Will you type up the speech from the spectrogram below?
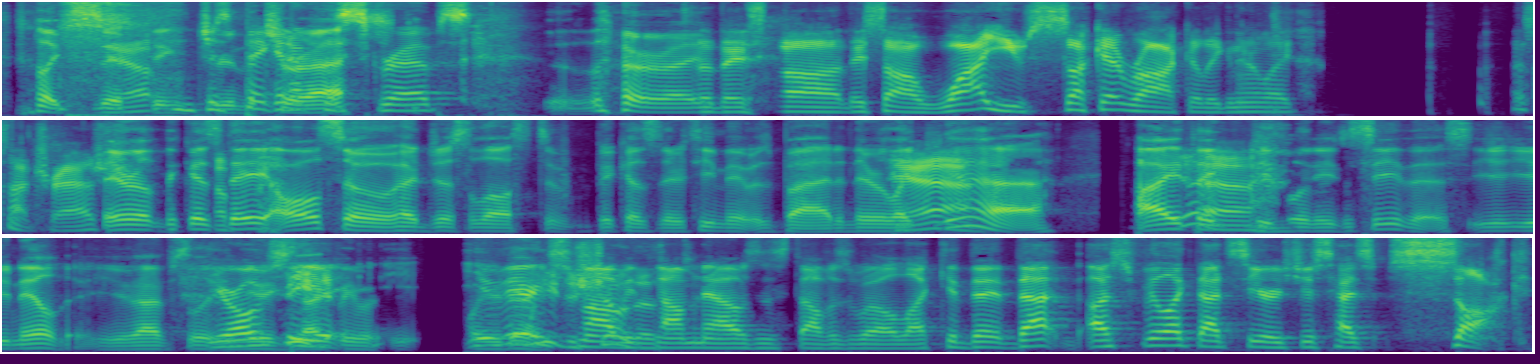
like sifting just through the picking up the trash. scraps. All So they saw they saw why you suck at Rocket League, and they're like, "That's not trash." They were because Oh. they also had just lost to, because their teammate was bad, and they were like, Yeah. "Yeah, I Yeah. think people need to see this. You, you nailed it. You absolutely You're knew obviously exactly what, y- what you're you're very doing. You need to smart with thumbnails and stuff as well. Like that, that I feel like that series just has suck.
